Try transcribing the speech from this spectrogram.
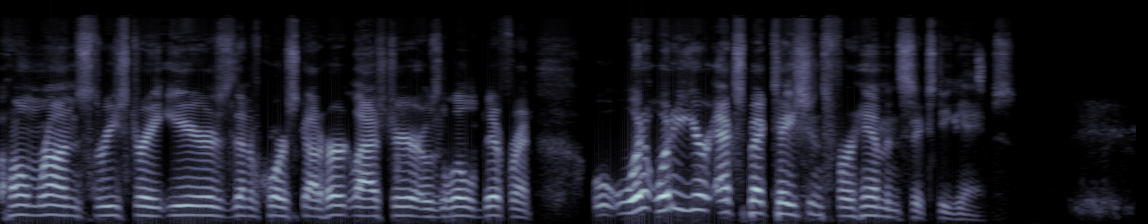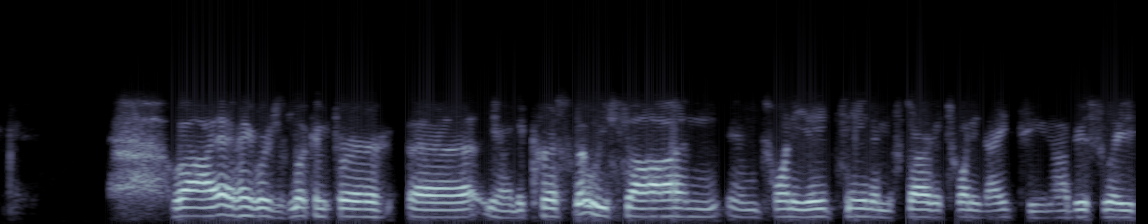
home runs three straight years. Then, of course, got hurt last year. It was a little different. What what are your expectations for him in 60 games? Well, I think we're just looking for uh, you know the Khris that we saw in in 2018 and the start of 2019. Obviously,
